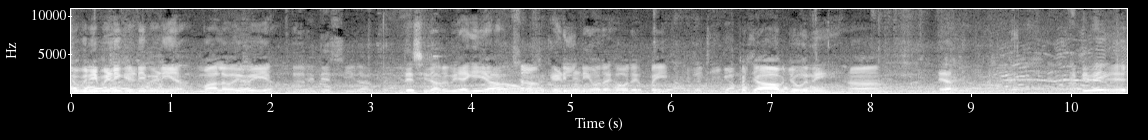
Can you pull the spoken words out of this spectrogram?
ਜੁਗਨੀ ਪੀਣੀ ਕਿਹੜੀ ਪੀਣੀ ਆ? ਮਾਲਵਾ ਵੀ ਪਈ ਆ। ਦੇਸੀ ਦਾ ਦੇਸੀ ਦਾਰੂ ਵੀ ਹੈਗੀ ਆ। ਕਿਹੜੀ ਲੈਣੀ ਉਹ ਦੇਖੋ ਉਹਦੇ ਪਈ ਠੀਕ ਆ ਪੰਜਾਬ ਜੁਗਨੀ ਹਾਂ। ਹੈਪੀ ਬਈ।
